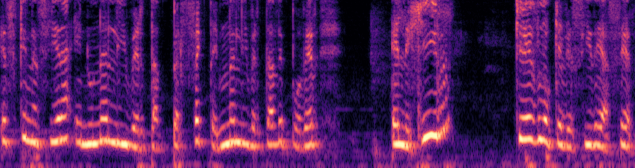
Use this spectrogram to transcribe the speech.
es que naciera en una libertad perfecta, en una libertad de poder elegir qué es lo que decide hacer.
